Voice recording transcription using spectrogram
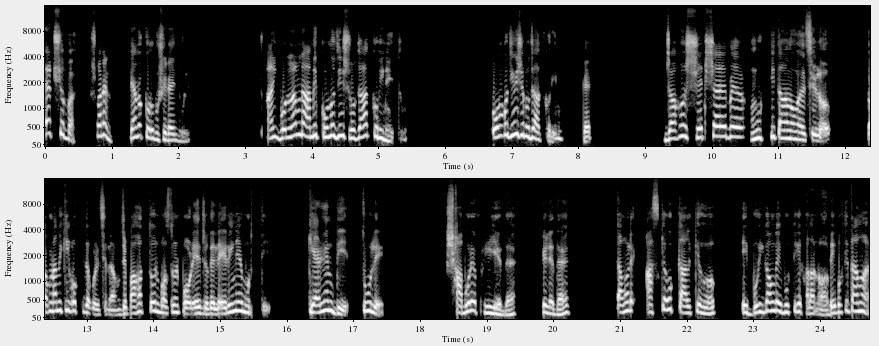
একশো বার। শোনেন কেন করব সেটাই বলি। আমি বললাম না আমি কোনো জিনিস রোজাত করি নাই তো। কোনো জিনিস রোজাত করিনি. যখন শেখ সাহেবের মূর্তি টানানো হয়েছিল তখন আমি কি বক্তৃতা করেছিলাম? যে বাহাত্তর বছর পরে যদি লেরিনের মূর্তি ক্যারিয়ান দিয়ে তুলে সাগরে ফিরিয়ে দেয়, ফেলে দেয়। তাহলে আজকে হোক, কালকে হোক, এই বুড়িগঙ্গা এই মূর্তিকে ফেলানো হবে। এই বক্তৃতা আমার।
